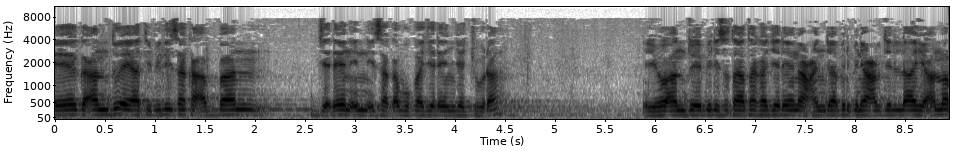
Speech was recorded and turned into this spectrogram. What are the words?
Eega an du'e ati bilisa ka abbaan jedheen inni isa qabu ka jedheen jechuudha yoo an du'e bilisa taata ka jedheen can jaabir bin cabdillaahi anna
